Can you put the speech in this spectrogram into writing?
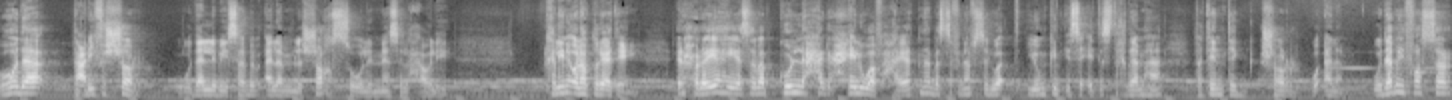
وهو ده تعريف الشر وده اللي بيسبب ألم للشخص وللناس اللي حواليه. خليني أقولها بطريقة تاني. الحرية هي سبب كل حاجة حلوة في حياتنا بس في نفس الوقت يمكن إساءة استخدامها فتنتج شر وألم. وده بيفسر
